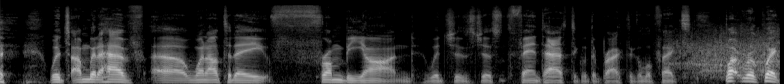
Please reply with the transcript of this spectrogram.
which I'm gonna have uh, one out today from Beyond, which is just fantastic with the practical effects. But real quick,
